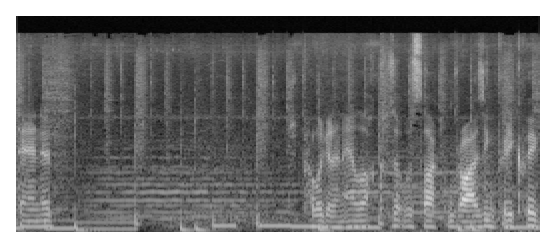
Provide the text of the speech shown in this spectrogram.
Standard. Should Probably got an airlock because it was like rising pretty quick.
